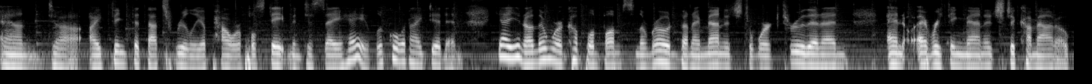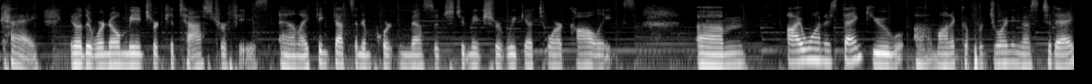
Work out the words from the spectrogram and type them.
And uh, I think that that's really a powerful statement to say, hey, look what I did. And yeah, you know, there were a couple of bumps in the road, but I managed to work through that and, and everything managed to come out okay. You know, there were no major catastrophes. And I think that's an important message to make sure we get to our colleagues. Um, I want to thank you, uh, Monica, for joining us today.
